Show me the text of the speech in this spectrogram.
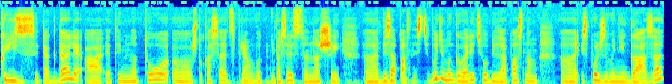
кризисы и так далее, а это именно то, э, что касается прям вот непосредственно нашей э, безопасности. Будем мы говорить о безопасном э, использовании газа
